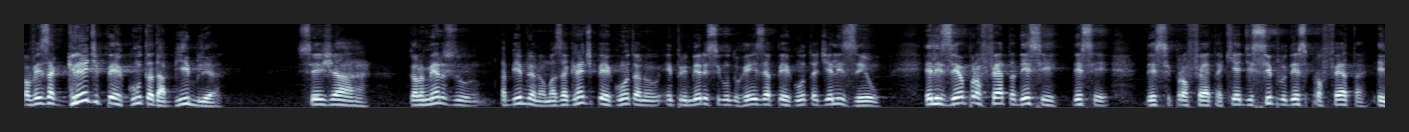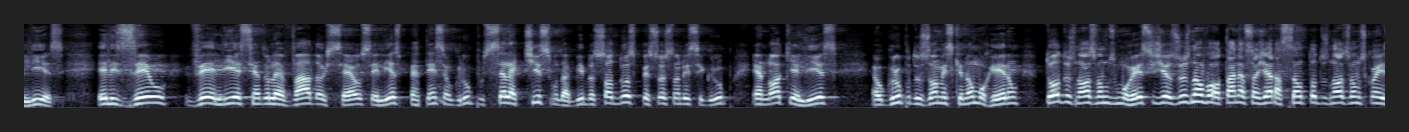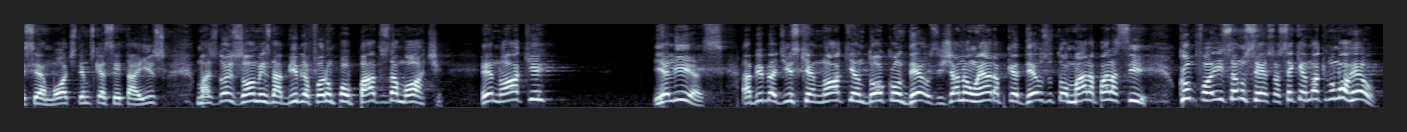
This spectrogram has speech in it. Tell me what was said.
talvez a grande pergunta da Bíblia seja, pelo menos a Bíblia não, mas a grande pergunta no, em 1 e 2 Reis é a pergunta de Eliseu. Eliseu é profeta desse, desse, desse profeta aqui, é discípulo desse profeta, Elias. Eliseu vê Elias sendo levado aos céus. Elias pertence a um grupo seletíssimo da Bíblia, só duas pessoas estão nesse grupo, Enoque e Elias. É o grupo dos homens que não morreram. Todos nós vamos morrer. Se Jesus não voltar nessa geração, todos nós vamos conhecer a morte, temos que aceitar isso. Mas dois homens na Bíblia foram poupados da morte: Enoque e Elias, a Bíblia diz que Enoque andou com Deus e já não era porque Deus o tomara para si. Como foi isso? Eu não sei, só sei que Enoque não morreu.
